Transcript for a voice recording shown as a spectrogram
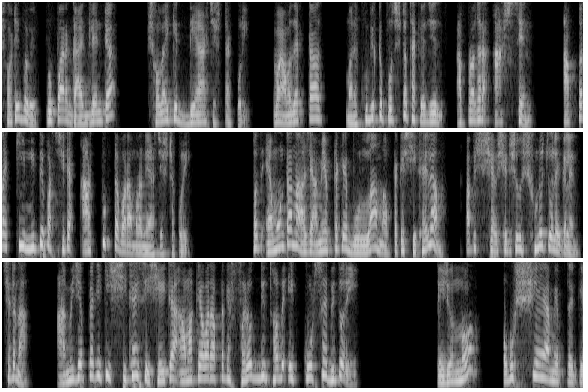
সঠিকভাবে প্রপার গাইডলাইনটা সবাইকে দেওয়ার চেষ্টা করি। এবং আমাদের একটা মানে খুবই একটা প্রচেষ্টা থাকে যে আপনারা যারা আসছেন, আপনারা কি নিতে পারছেন সেটা আউটপুটটা আবার আমরা নেওয়ার চেষ্টা করি। অর্থাৎ এমনটা না যে আমি আপনাকে বললাম, আপনাকে শিখাইলাম, আপনি সেটা শুধু শুনে চলে গেলেন, সেটা না। আমি যে আপনাকে কি শিখাইছি সেইটা আমাকে আবার আপনাকে ফেরত দিতে হবে এই কোর্সের ভিতরেই। এই জন্য অবশ্যই আমি আপনাকে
